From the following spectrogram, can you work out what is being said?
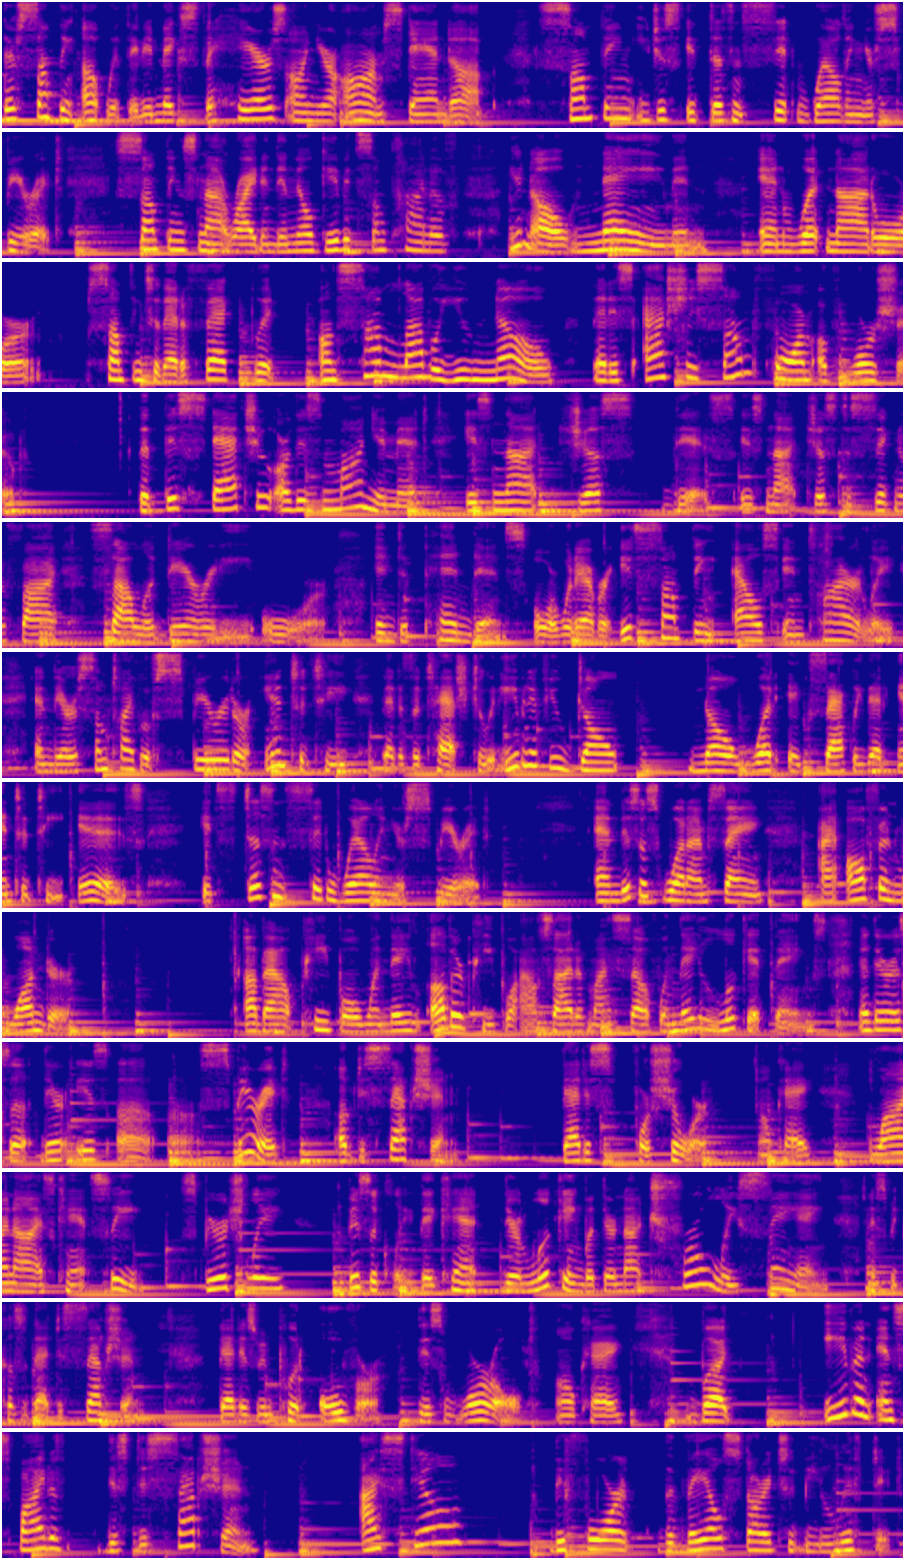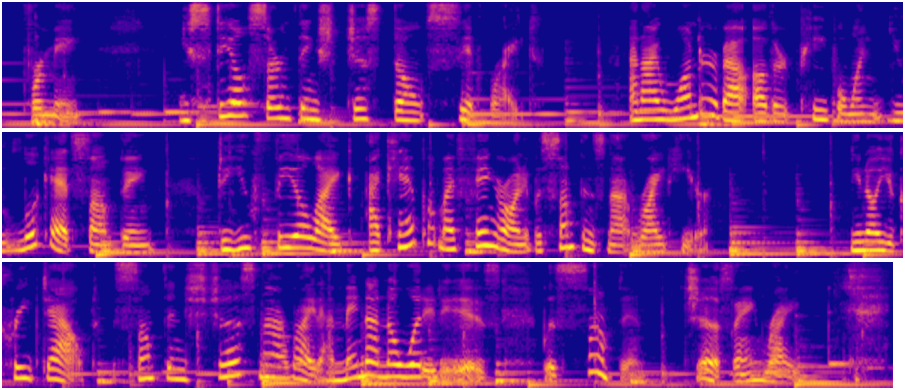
there's something up with it. It makes the hairs on your arm stand up. Something you just, it doesn't sit well in your spirit. Something's not right. And then they'll give it some kind of, you know, name and and whatnot, or something to that effect. But on some level, you know that it's actually some form of worship. That this statue or this monument is not just this. It's not just to signify solidarity or independence or whatever. It's something else entirely. And there is some type of spirit or entity that is attached to it. Even if you don't know what exactly that entity is, it doesn't sit well in your spirit. And this is mm-hmm. what I'm saying. I often wonder about people when they other people outside of myself when they look at things and there is a there is a, a spirit of deception. That is for sure okay? Blind eyes can't see. Spiritually physically they can't they're looking but they're not truly seeing. And it's because of that deception that has been put over this world okay? But even in spite of this deception i still before the veil started to be lifted for me you still certain things just don't sit right. And i wonder about other people. When you look at something do you feel like I can't put my finger on it, but something's not right here? You know, you're creeped out. Something's just not right. I may not know what it is, but something just ain't right.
